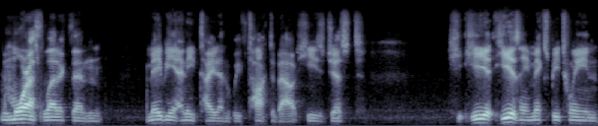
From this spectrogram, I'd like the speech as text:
more athletic than maybe any tight end we've talked about. He's just he he, is a mix between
